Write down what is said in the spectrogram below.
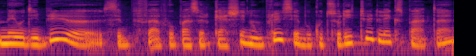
Mais au début, euh, c'est, faut pas se le cacher non plus, c'est beaucoup de solitude l'expat hein,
